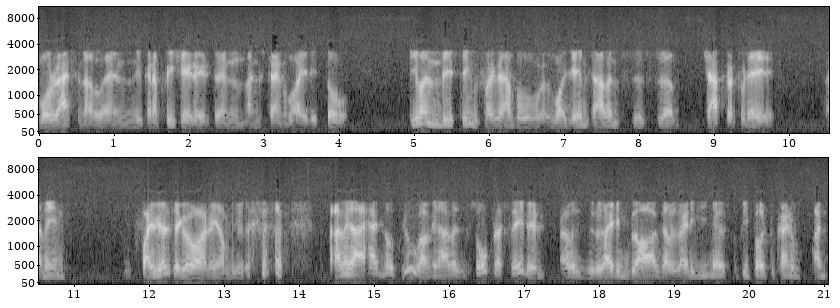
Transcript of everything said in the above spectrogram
more rational, and you can appreciate it and understand why it is so. Even these things, for example, what James Allen's uh, chapter today. I mean, five years ago, or you know, I mean, I had no clue. I mean, I was so frustrated I was writing blogs, I was writing emails to people to kind of un-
